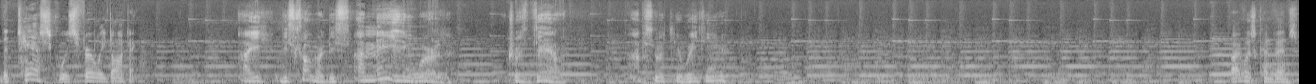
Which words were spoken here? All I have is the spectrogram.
The task was fairly daunting. I discovered this amazing world which was there, absolutely waiting. I was convinced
